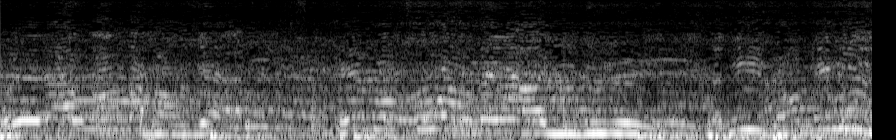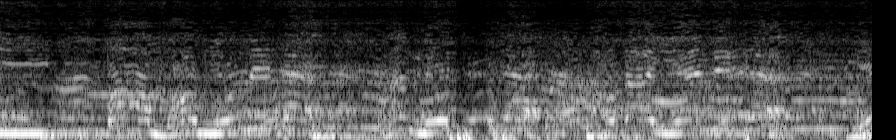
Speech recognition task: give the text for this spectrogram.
ဝေသားကောင်းတစ်ထောင်ကျပ်ဒီမကိုအောင်မရယူလို့ဒီတော်မင်းကြီးဘာမောင်မျိုးနဲ့အမေတဲ့ဒေါက်တာရန်နေတဲ့ဒီ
